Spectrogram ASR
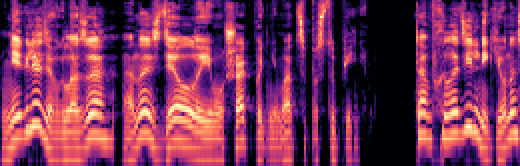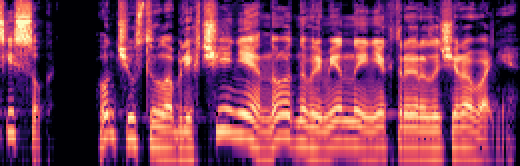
Не глядя в глаза, она сделала ему шаг подниматься по ступеням. «Там в холодильнике у нас есть сок». Он чувствовал облегчение, но одновременно и некоторое разочарование.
